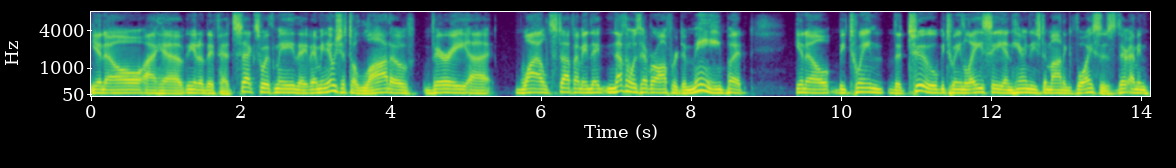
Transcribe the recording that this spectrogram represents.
You know, I have, you know, they've had sex with me. They, I mean, it was just a lot of very, uh, wild stuff. I mean, they, nothing was ever offered to me, but, you know, between the two, between Lacey and hearing these demonic voices, there, I mean,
